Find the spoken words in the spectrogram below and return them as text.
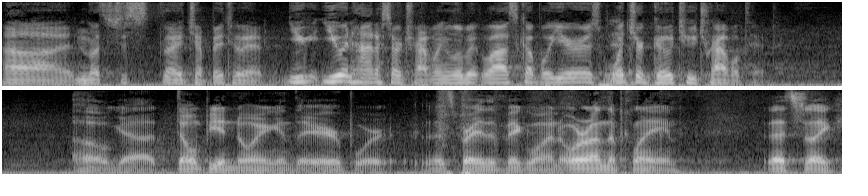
Uh, and let's just uh, jump into it. You, you and Hannah started traveling a little bit the last couple of years. What's your go-to travel tip? Oh God! Don't be annoying at the airport. That's probably the big one, or on the plane. That's like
